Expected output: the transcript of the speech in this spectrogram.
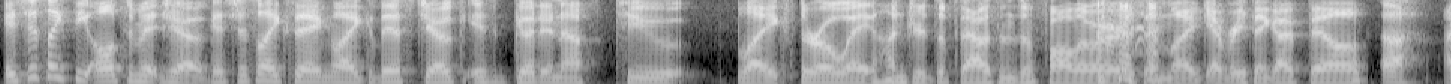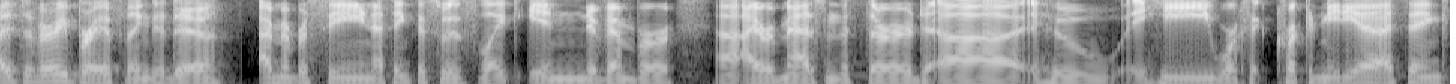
it's just like the ultimate joke. It's just like saying like this joke is good enough to like throw away hundreds of thousands of followers and like everything I've built. Uh, it's a very brave thing to do. I remember seeing, I think this was like in November, uh, Ira Madison III, uh, who he works at Crooked Media, I think,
